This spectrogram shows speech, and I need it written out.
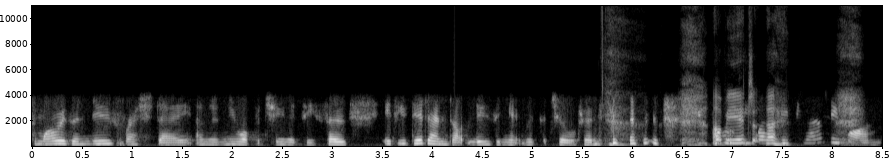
tomorrow is a new, fresh day and a new opportunity. So, if you did end up losing it with the children, I'll be interested.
